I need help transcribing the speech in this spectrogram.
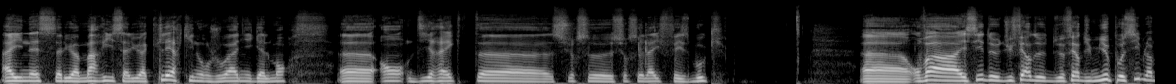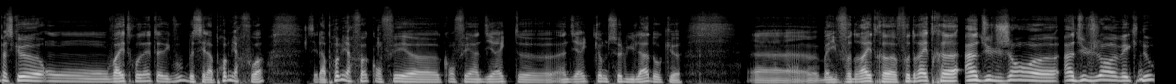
à Inès, salut à Marie, salut à Claire qui nous rejoignent également euh, en direct euh, sur, ce, sur ce live Facebook. Euh, on va essayer de, faire, du mieux possible hein, parce que on, va être honnête avec vous, bah, c'est la première fois, c'est la première fois qu'on fait euh, qu'on fait un direct, euh, un direct comme celui-là, donc bah, il faudra être, indulgent, avec nous.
